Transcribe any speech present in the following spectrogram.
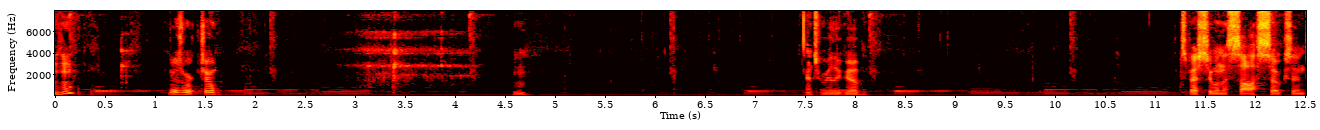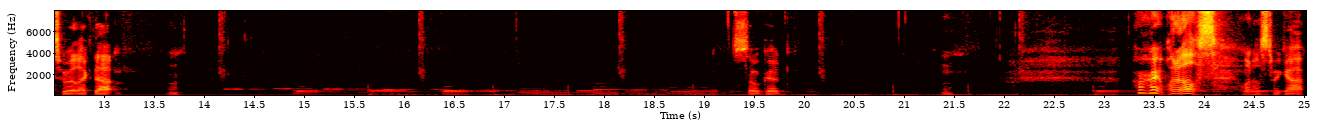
Mm-hmm. Those work too. Hmm. That's really good. Especially when the sauce soaks into it like that. Mm. So good. Mm. All right, what else? What else do we got?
